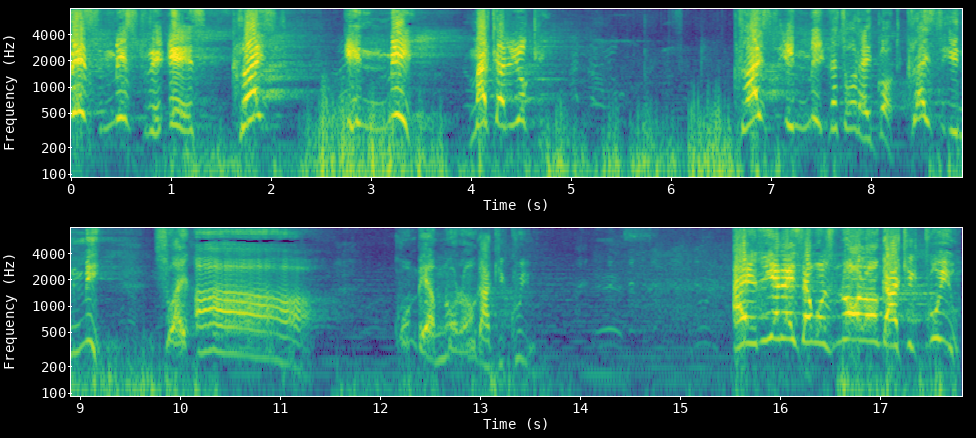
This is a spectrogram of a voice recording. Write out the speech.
This mystery is Christ in me. Makariuki. Christ in me. That's what I got. Christ in me. So I, ah, kumbe I'm no longer a Kikuyu. I realized I was no longer a Kikuyu.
